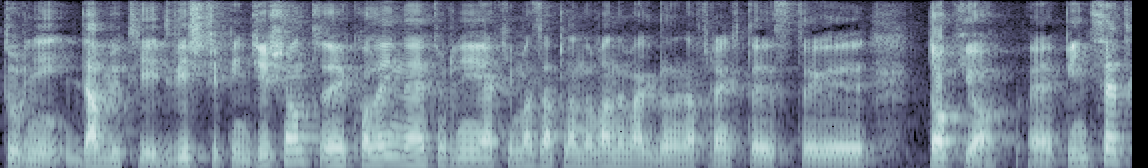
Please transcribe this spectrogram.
turniej WTA 250. E, Kolejne turnieje, jakie ma zaplanowane Magdalena Frank, to jest e, Tokio e, 500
